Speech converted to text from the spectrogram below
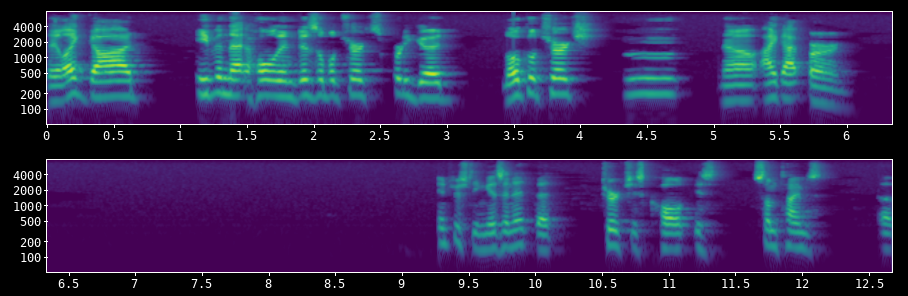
they like God. Even that whole invisible church is pretty good. Local church, mm, no, I got burned. Interesting, isn't it, that church is called is sometimes uh,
